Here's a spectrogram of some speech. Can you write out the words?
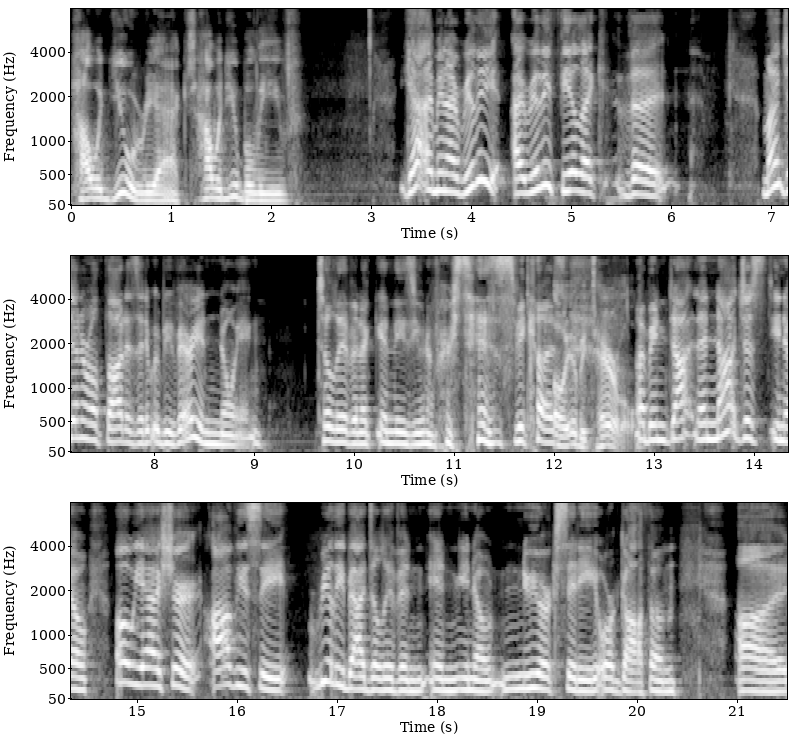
How would you react? How would you believe? yeah, I mean, I really, I really feel like the. My general thought is that it would be very annoying to live in a, in these universes because Oh, it'd be terrible. I mean, not, and not just you know, oh yeah, sure. Obviously, really bad to live in in you know New York City or Gotham, uh,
